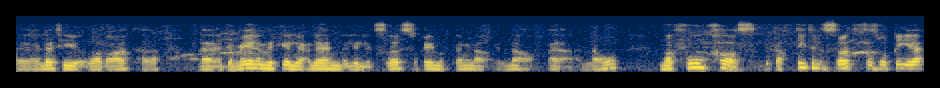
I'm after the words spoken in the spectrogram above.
التي وضعتها الجمعية الأمريكية للإعلان للاتصالات التسويقية المتكاملة إنه أنه مفهوم خاص بتخطيط الاتصالات التسويقية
